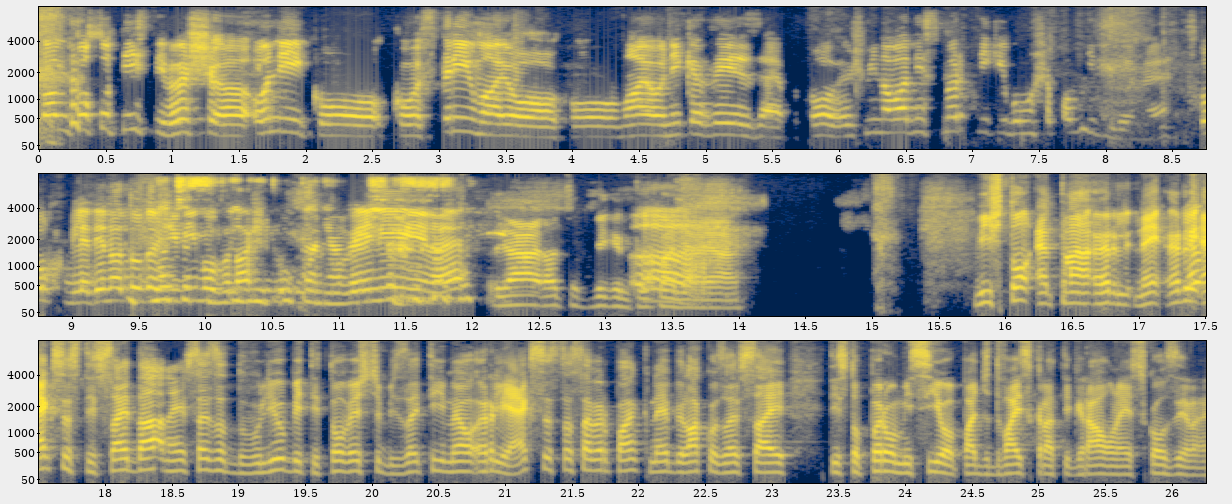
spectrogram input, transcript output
sam to so tisti, veš, uh, oni, ko, ko streamajo, ko imajo neke veze, pa to, veš, mi navadni smrtniki bomo še pa videli, ne. Sploh glede na to, da Hoče živimo v naši upanja. Sloveniji, ne. Ja, roče dvigem upanja, Ah. ja. Viš to, eh, ta early, ne, early Ja. access ti vsaj da, ne, vsaj zadovoljil bi ti to, veš, če bi zdaj ti imel early access ta Cyberpunk, ne bi lahko zdaj vsaj tisto prvo misijo pač 20 krat igral, ne, skozi, ne.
